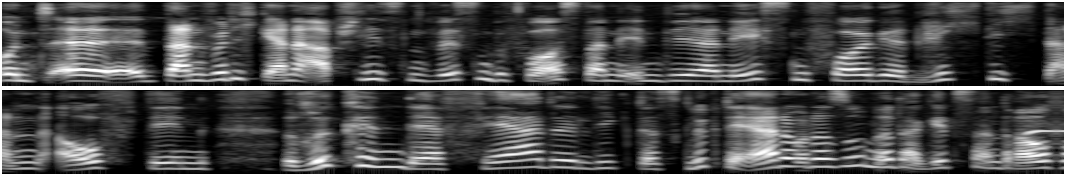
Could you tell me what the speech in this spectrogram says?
Und äh, dann würde ich gerne abschließend wissen, bevor es dann in der nächsten Folge richtig dann auf den Rücken der Pferde liegt, das Glück der Erde oder so, ne? da geht's dann drauf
